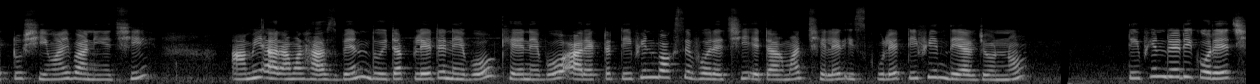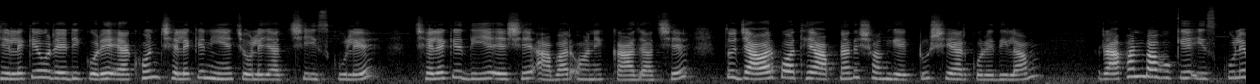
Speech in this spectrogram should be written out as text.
একটু সিমাই বানিয়েছি। আমি আর আমার হাজবেন্ড দুইটা প্লেটে নেব, খেয়ে নেব আর একটা টিফিন বক্সে ভরেছি এটা আমার ছেলের স্কুলে টিফিন দেওয়ার জন্য। টিফিন রেডি করে ছেলেকেও রেডি করে এখন ছেলেকে নিয়ে চলে যাচ্ছি স্কুলে। ছেলেকে দিয়ে এসে আবার অনেক কাজ আছে। তো যাওয়ার পথে আপনাদের সঙ্গে একটু শেয়ার করে দিলাম। রাফান বাবুকে স্কুলে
